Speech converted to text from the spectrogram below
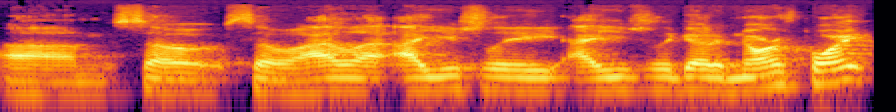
Um, so so I I usually I usually go to North Point,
